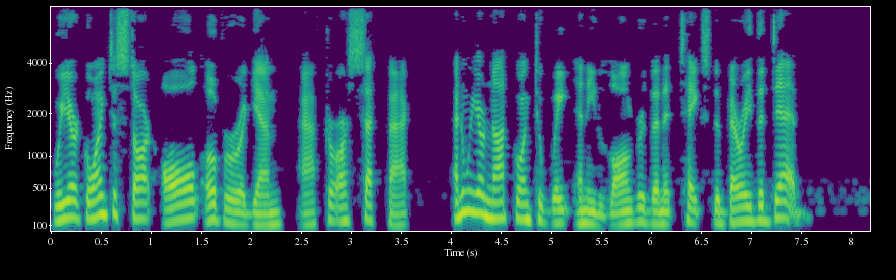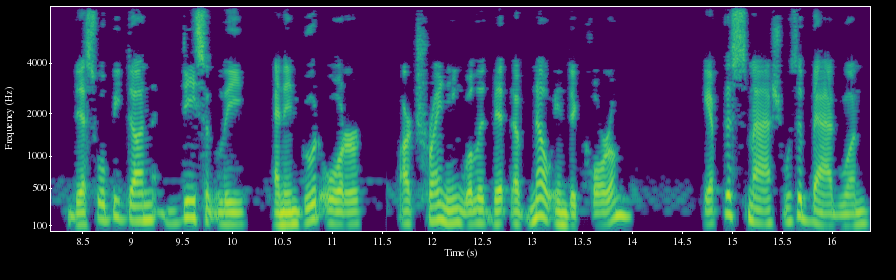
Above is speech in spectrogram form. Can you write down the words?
We are going to start all over again after our setback and we are not going to wait any longer than it takes to bury the dead. This will be done decently and in good order, our training will admit of no indecorum. If the smash was a bad one,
